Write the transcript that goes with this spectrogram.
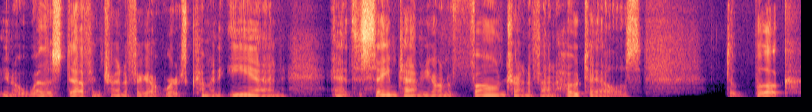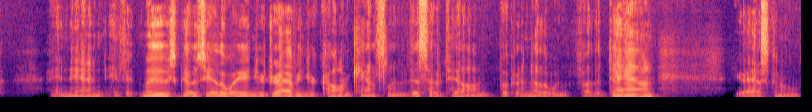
you know, weather stuff and trying to figure out where it's coming in, and at the same time you're on the phone trying to find hotels to book. And then if it moves, goes the other way, and you're driving, you're calling, canceling this hotel and booking another one further down. You're asking them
